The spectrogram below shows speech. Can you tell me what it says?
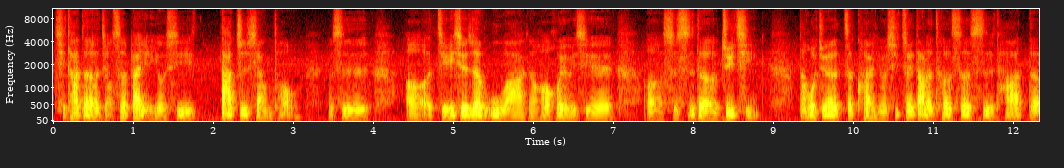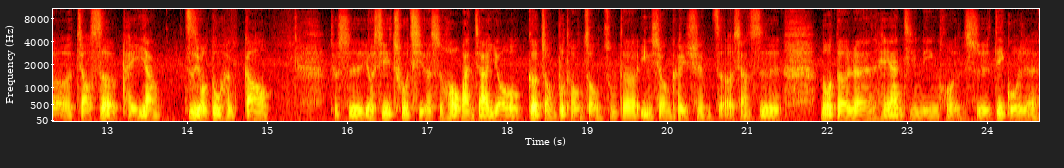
其他的角色扮演游戏大致相同，就是呃解一些任务啊，然后会有一些呃实施的剧情。但我觉得这款游戏最大的特色是它的角色培养自由度很高。就是游戏初期的时候，玩家有各种不同种族的英雄可以选择，像是诺德人、黑暗精灵或者是帝国人。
